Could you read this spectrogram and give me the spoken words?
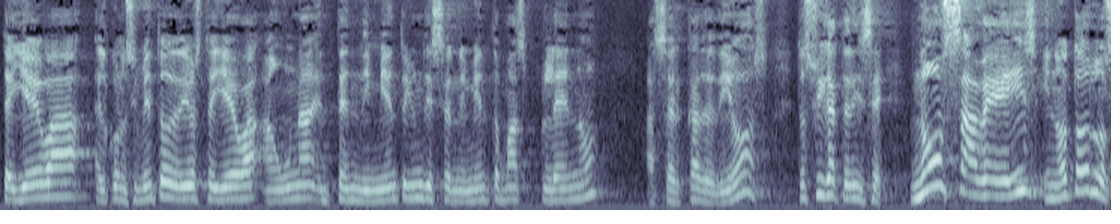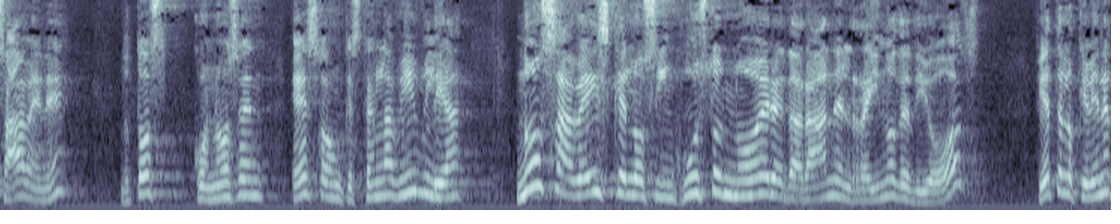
te lleva, el conocimiento de Dios te lleva a un entendimiento y un discernimiento más pleno acerca de Dios. Entonces fíjate, dice, no sabéis, y no todos lo saben, ¿eh? Todos conocen esto, aunque está en la Biblia. ¿No sabéis que los injustos no heredarán el reino de Dios? Fíjate lo que viene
